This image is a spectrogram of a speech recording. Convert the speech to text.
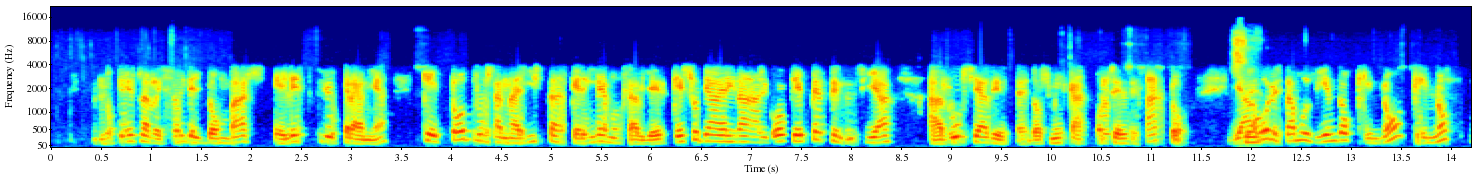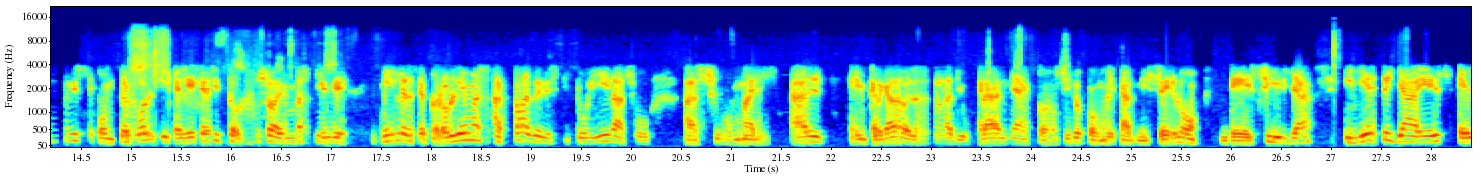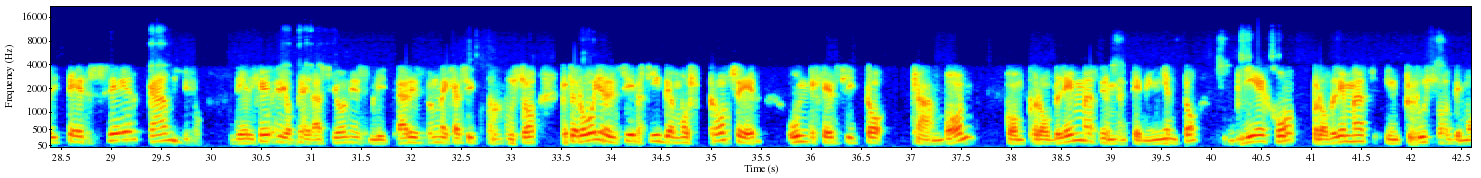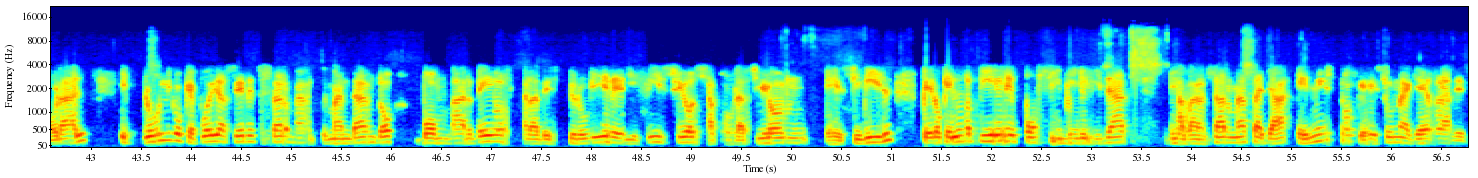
lo que es la región del Donbass, el este de Ucrania, que todos los analistas creíamos, Javier, que eso ya era algo que pertenecía a Rusia desde el 2014 de facto. Y ahora estamos viendo que no, que no tiene ese control y que el ejército ruso además tiene miles de problemas. Acaba de destituir a su, a su mariscal encargado de la zona de Ucrania, conocido como el carnicero de Siria, y este ya es el tercer cambio del jefe de operaciones militares de un ejército ruso, que te lo voy a decir así, demostró ser un ejército chambón, con problemas de mantenimiento, viejo, problemas incluso de moral, y lo único que puede hacer es estar mandando bombardeos para destruir edificios a población eh, civil, pero que no tiene posibilidad de avanzar más allá en esto que es una guerra de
